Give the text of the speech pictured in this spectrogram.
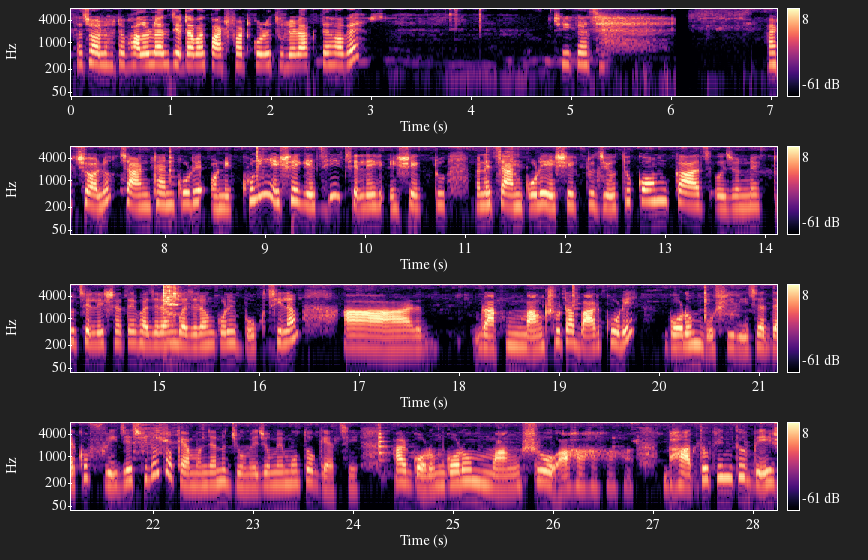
তা চলো, এটা ভালো লাগছে, এটা আবার পাট ফাট করে তুলে রাখতে হবে। ঠিক আছে। আর চলো, চান টান করে অনেকক্ষণই এসে গেছি। ছেলে এসে একটু মানে চান করে এসে একটু যেহেতু কম কাজ, ওই জন্য একটু ছেলের সাথে ভাজারাং বাজারাং করে বকছিলাম। আর মাংসটা বার করে গরম বসিয়ে দিয়েছি। আর দেখো ফ্রিজে ছিল তো কেমন যেন জমে জমে মতো গেছে। আর গরম গরম মাংস আহা হা ভাতও কিন্তু বেশ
